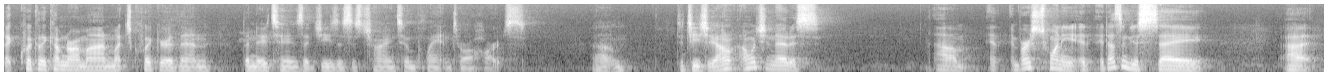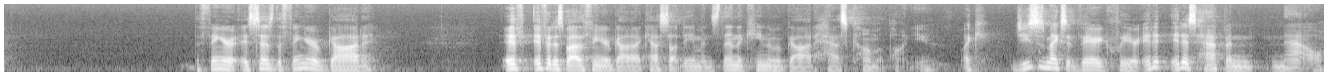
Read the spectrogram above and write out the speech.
that quickly come to our mind much quicker than the new tunes that Jesus is trying to implant into our hearts um, to teach you. I, I, want you to notice um, in, in, verse 20, it, it, doesn't just say, uh, the finger, it says, the finger of God, if, if it is by the finger of God I cast out demons, then the kingdom of God has come upon you. Like, Jesus makes it very clear. It, it has happened now.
